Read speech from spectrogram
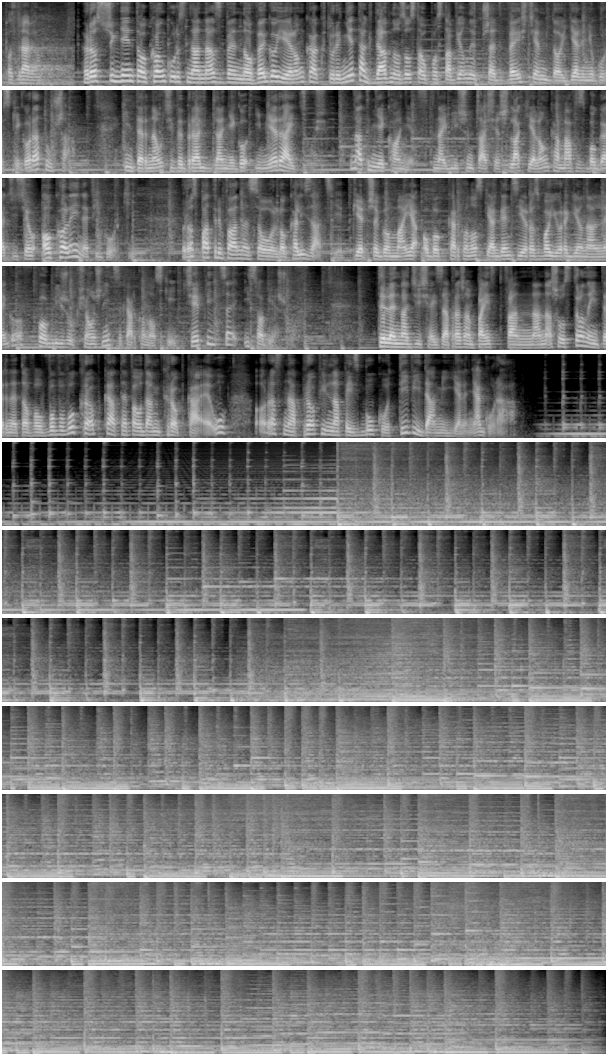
Pozdrawiam. Rozstrzygnięto konkurs na nazwę nowego jelonka, który nie tak dawno został postawiony przed wejściem do jeleniogórskiego ratusza. Internauci wybrali dla niego imię Rajcuś. Na tym nie koniec. W najbliższym czasie szlak jelonka ma wzbogacić się o kolejne figurki. Rozpatrywane są lokalizacje. 1 maja obok Karkonoskiej Agencji Rozwoju Regionalnego w pobliżu Książnicy Karkonoskiej Cieplice i Sobieszów. Tyle na dzisiaj. Zapraszam Państwa na naszą stronę internetową www.tvdami.eu oraz na profil na Facebooku TV Dami Jelenia Góra.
